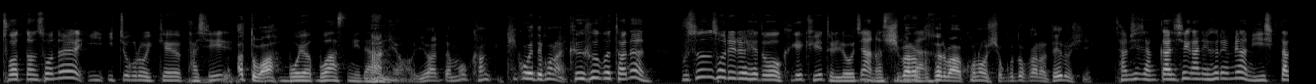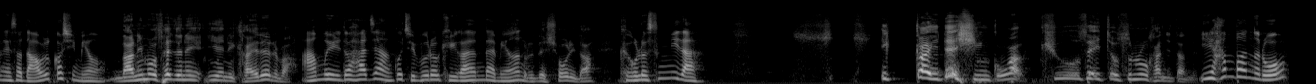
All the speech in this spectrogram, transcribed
두었던 손을 이, 이쪽으로 이렇게 다시 あとは 모여, 모았습니다. 何を言われても関聞こえてこない 그 후부터는 무슨 소리를 해도 그게 귀에 들려오지 しばら 않았습니다. くすればこの食堂から出るし 잠시 잠깐 시간이 흐르면 이 식당에서 나올 것이며 何もせずに家に帰れれば 아무 일도 하지 않고 집으로 それ 귀가한다면 で勝利だ 그걸로 승리다. 이 한 번으로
